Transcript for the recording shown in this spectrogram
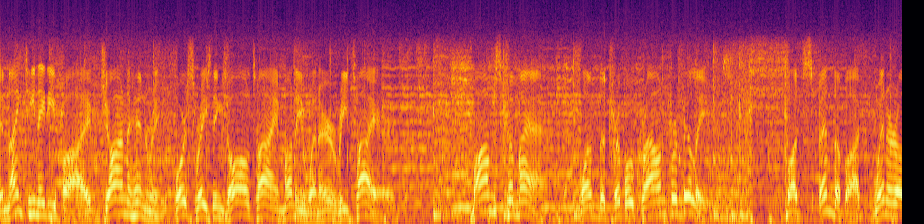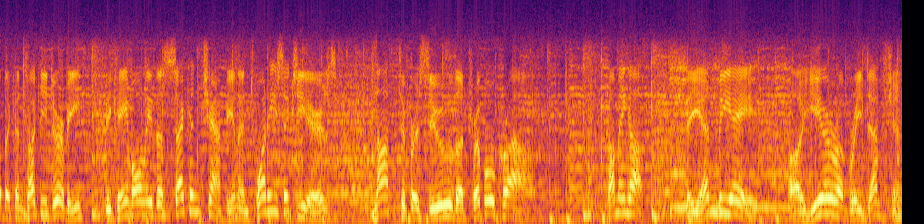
In 1985, John Henry, horse racing's all-time money winner, retired. Mom's Command won the Triple Crown for fillies. But Spend A Buck, winner of the Kentucky Derby, became only the second champion in 26 years not to pursue the Triple Crown. Coming up, the NBA, a year of redemption.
